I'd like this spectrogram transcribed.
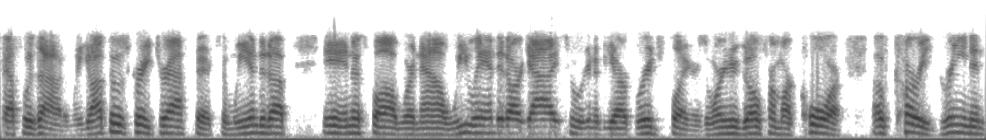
Steph was out, and we got those great draft picks, and we ended up in a spot where now we landed our guys who are going to be our bridge players, and we're going to go from our core of Curry, Green, and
